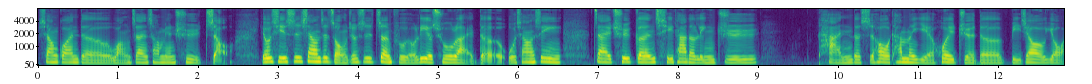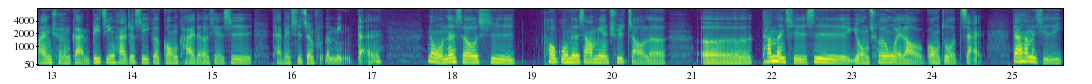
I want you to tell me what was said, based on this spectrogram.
相关的网站上面去找。尤其是像这种就是政府有列出来的，我相信在去跟其他的邻居谈的时候，他们也会觉得比较有安全感。毕竟它就是一个公开的，而且是台北市政府的名单。那我那时候是。透过那上面去找了，呃，他们其实是永春围老工作站，但他们其实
